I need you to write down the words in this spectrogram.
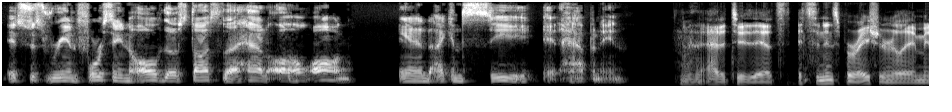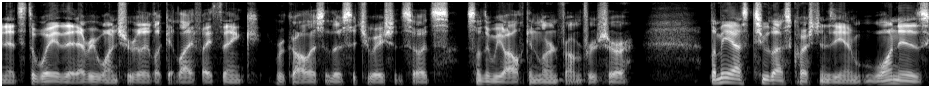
it's just reinforcing all of those thoughts that I had all along, and I can see it happening. I the attitude, it's it's an inspiration, really. I mean, it's the way that everyone should really look at life, I think, regardless of their situation. So it's something we all can learn from for sure. Let me ask two last questions, Ian. One is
